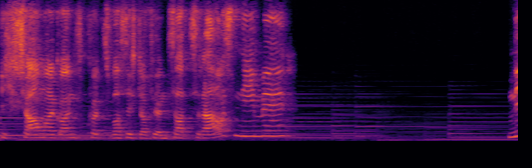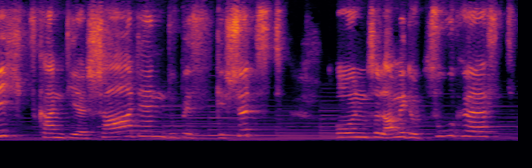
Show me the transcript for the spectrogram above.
ich schaue mal ganz kurz, was ich da für einen Satz rausnehme. Nichts kann dir schaden, du bist geschützt und solange du zuhörst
